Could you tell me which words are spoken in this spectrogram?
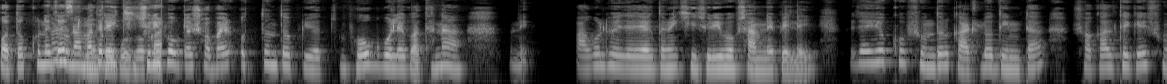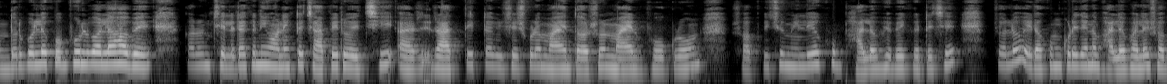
কতক্ষণে জাস্ট আমাদের এই খিচুড়ি ভোগটা সবার অত্যন্ত প্রিয়। ভোগ বলে কথা না? মানে পাগল হয়ে যায় একদমই খিচুড়ি ভোগ সামনে পেলেই। তো যাই হোক, খুব সুন্দর কাটলো দিনটা। সকাল থেকে সুন্দর বললে খুব ভুল বলা হবে, কারণ ছেলেটাকে নিয়ে অনেকটা চাপে রয়েছি আর রাত্রিটা বিশেষ করে মায়ের দর্শন, মায়ের ভোগ গ্রহণ সব কিছু মিলিয়ে খুব ভালো ভেবে কেটেছে। চলো এরকম করে যেন ভালো ভালো সব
